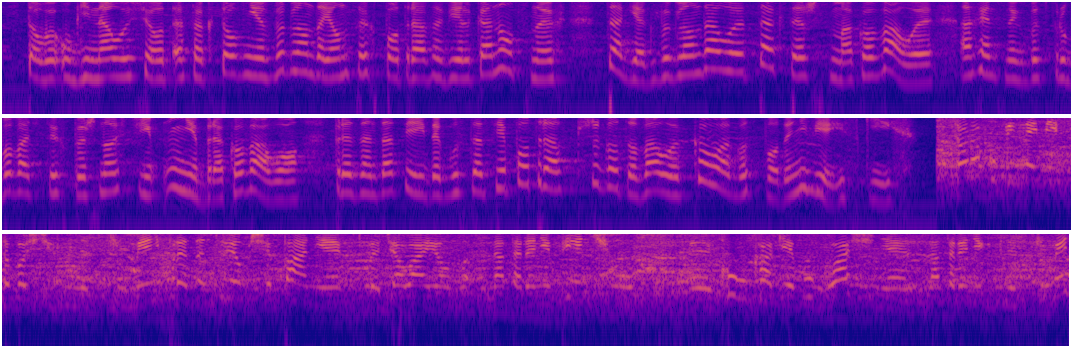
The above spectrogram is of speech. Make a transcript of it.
Stoły uginały się od efektownie wyglądających potraw wielkanocnych. Tak jak wyglądały, tak też smakowały, a chętnych, by spróbować tych pyszności nie brakowało. Prezentacje i degustacje potraw przygotowały koła gospodyń wiejskich. Co roku w innej miejscowości gminy Strumień prezentują się panie, które działają na terenie pięciu y, kół KGW właśnie na terenie gminy Strumień,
